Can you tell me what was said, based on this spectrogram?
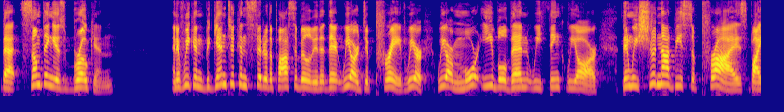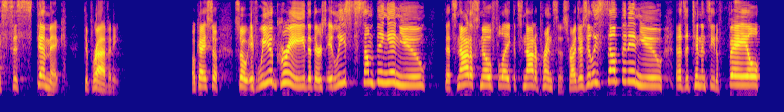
that something is broken, and if we can begin to consider the possibility that we are depraved, we are, we are more evil than we think we are, then we should not be surprised by systemic depravity. Okay, so, so if we agree that there's at least something in you that's not a snowflake, it's not a princess, right? There's at least something in you that has a tendency to fail,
